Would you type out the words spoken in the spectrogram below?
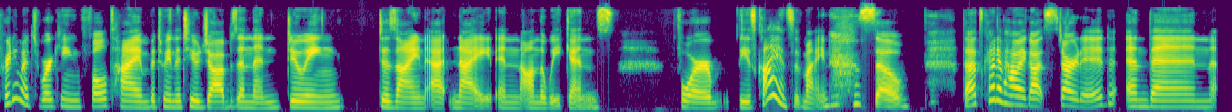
pretty much working full time between the two jobs and then doing design at night and on the weekends for these clients of mine. so that's kind of how I got started. And then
